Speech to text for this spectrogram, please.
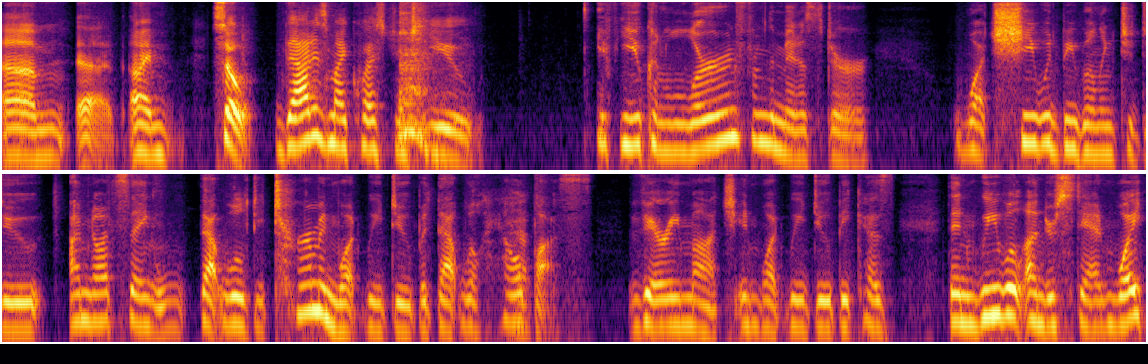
um, uh, I'm so that is my question to you. If you can learn from the minister what she would be willing to do, I'm not saying that will determine what we do, but that will help us very much in what we do because then we will understand what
